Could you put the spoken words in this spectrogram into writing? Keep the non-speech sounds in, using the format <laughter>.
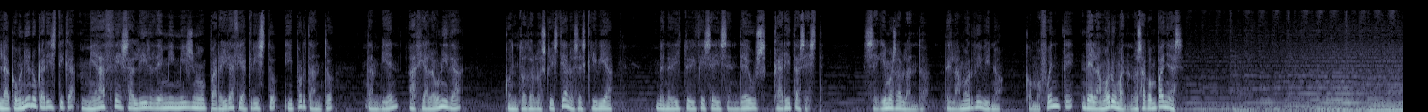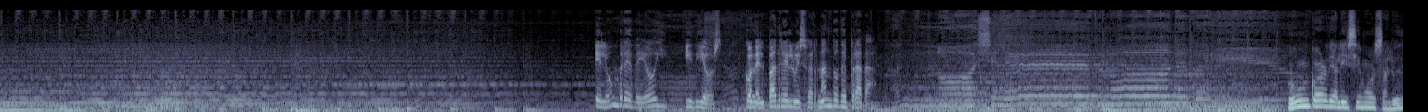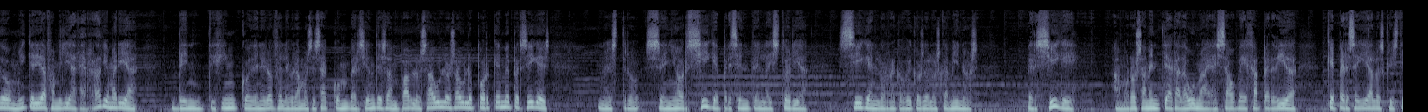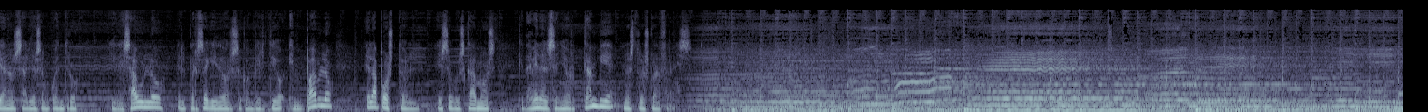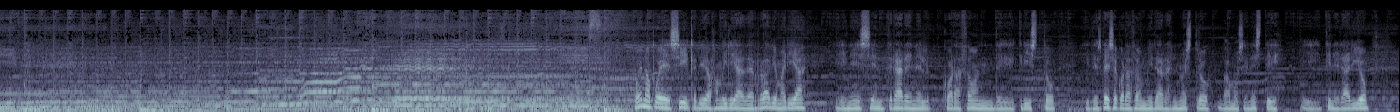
La comunión eucarística me hace salir de mí mismo para ir hacia Cristo y, por tanto, también hacia la unidad con todos los cristianos, escribía Benedicto XVI en Deus Caritas Est. Seguimos hablando del amor divino como fuente del amor humano. ¿Nos acompañas? El hombre de hoy y Dios, con el padre Luis Fernando de Prada. Un cordialísimo saludo, muy querida familia de Radio María. 25 de enero celebramos esa conversión de San Pablo. Saulo, Saulo, ¿por qué me persigues? Nuestro Señor sigue presente en la historia, sigue en los recovecos de los caminos, persigue amorosamente a cada uno, a esa oveja perdida que perseguía a los cristianos, salió a su encuentro y de Saulo, el perseguidor, se convirtió en Pablo, el apóstol. Eso buscamos, que también el Señor cambie nuestros corazones. Bueno, pues sí, querida familia de Radio María, en ese entrar en el corazón de Cristo y desde ese corazón mirar el nuestro, vamos en este itinerario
